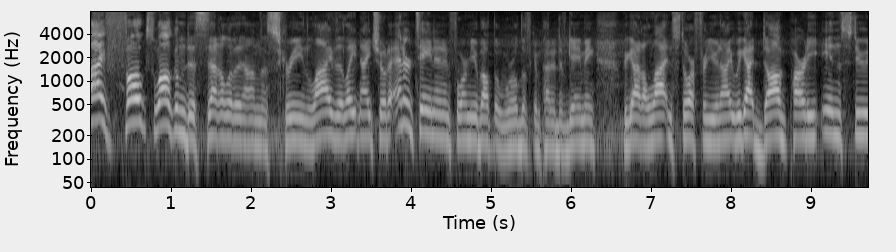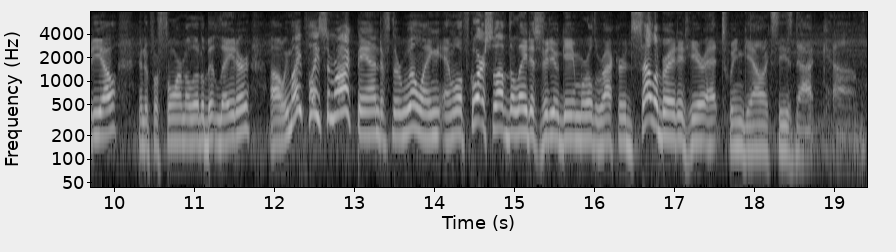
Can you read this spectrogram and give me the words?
Hi, folks. Welcome to Settle It on the Screen Live, the late night show to entertain and inform you about the world of competitive gaming. We got a lot in store for you tonight. We got Dog Party in studio, going to perform a little bit later. Uh, we might play some rock band if they're willing, and we'll, of course, we'll have the latest video game world records celebrated here at twingalaxies.com.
